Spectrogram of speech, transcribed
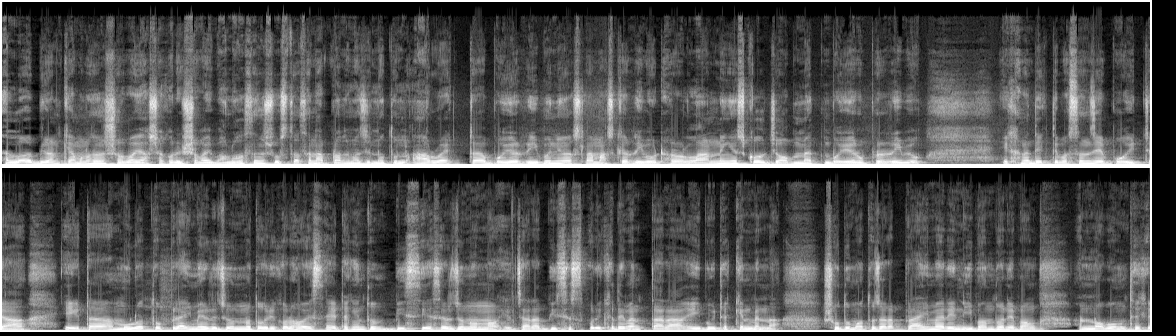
হ্যালো বিরান কেমন আছেন সবাই? আশা করি সবাই ভালো আছেন, সুস্থ আছেন। আপনাদের মাঝে নতুন আরও একটা বইয়ের রিভিউ নিয়ে আসলাম। আজকের রিভিউটা হলো লার্নিং স্কুল জব ম্যাথ বইয়ের উপরে রিভিউ এখানে দেখতে পাচ্ছেন যে বইটা এটা মূলত প্রাইমারির জন্য তৈরি করা হয়েছে। এটা কিন্তু বিসিএস এর জন্য নয়। যারা বিসিএস পরীক্ষা দেবেন, তারা এই বইটা কিনবেন না। শুধুমাত্র যারা প্রাইমারি নিবন্ধন এবং নবম থেকে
